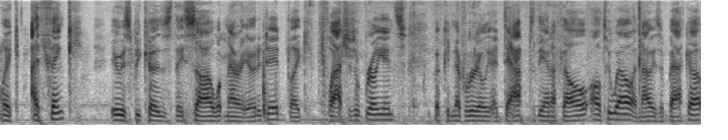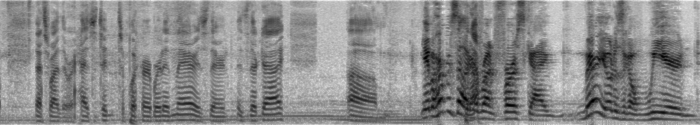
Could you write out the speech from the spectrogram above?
like I think it was because they saw what Mariota did, like flashes of brilliance, but could never really adapt to the NFL all too well, and now he's a backup. That's why they were hesitant to put Herbert in there as their as their guy. Um, Yeah, but Herbert's not like a run first guy. Mariota's like a weird,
